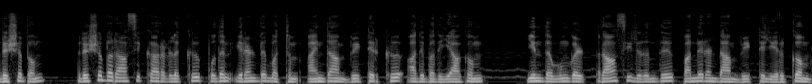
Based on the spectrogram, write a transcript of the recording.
ரிஷபம் ரிஷப ராசிக்காரர்களுக்கு புதன் இரண்டு மற்றும் ஐந்தாம் வீட்டிற்கு அதிபதியாகும். இந்த உங்கள் ராசியிலிருந்து பன்னிரண்டாம் வீட்டில் இருக்கும்.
